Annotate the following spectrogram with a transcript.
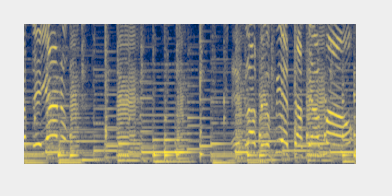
Oye, castellano, en clase de fiesta se ha armado.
